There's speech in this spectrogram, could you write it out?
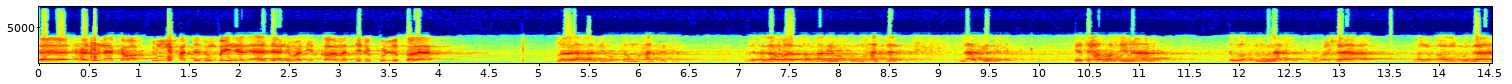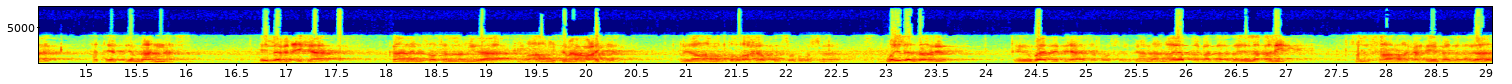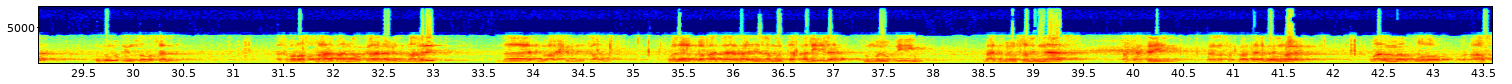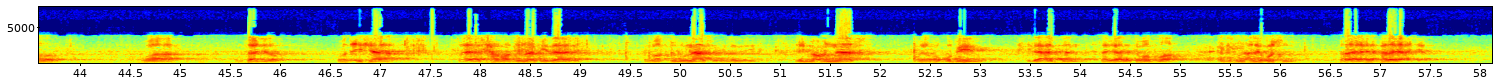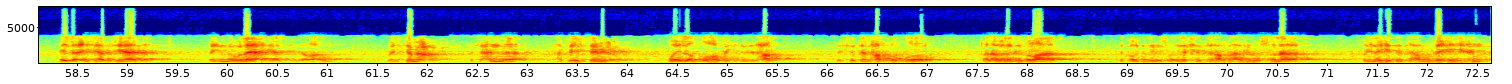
آه، هل هناك وقت محدد بين الآذان والإقامة لكل صلاة؟ ما نعلم في وقت محدد. الأذان والإقامة ما في وقت محدد لكن يتحرى الإمام. الوقت المناسب ربع ساعة ما يقارب ذلك حتى يتجمع الناس. إلا في العشاء كان النبي صلى الله عليه وسلم إذا رآهم اجتمعوا عجل وإذا رآهم ابطأوا أخر عليه الصلاة والسلام. وإلى المغرب كان يبادر بها عليه الصلاة والسلام. كان ما يبقى بعد الأذان إلا قليل. يصلي الصحابة ركعتين بعد الأذان. ثم يقيم صلى الله عليه وسلم. أخبر الصحابة أنه كان في المغرب لا يؤخر الإقامة ولا يبقى بعد الأذان إلا مدة قليلة ثم يقيم بعد ما يصلي الناس ركعتين بعد أذان المغرب. وأما الظهر والعصر والفجر والعشاء فلا يتحرى الإمام في ذلك الوقت المناسب الذي يجمع الناس ويرفق بهم إذا أذن يحتاج هذا يتوضأ أن يكون عليه غسل فلا يعجل. إلا العشاء بزيادة فإنه لا يعجل إذا رأهم واجتمعوا يتعنى حتى يجتمعوا. وإلا الظهر في شدة الحر اشتد الحر في الظهر فالأولى الإبراد لقول النبي صلى الله عليه وسلم اشتد الحر فأبرموا الصلاة وإن شدة الحر في جهنم.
